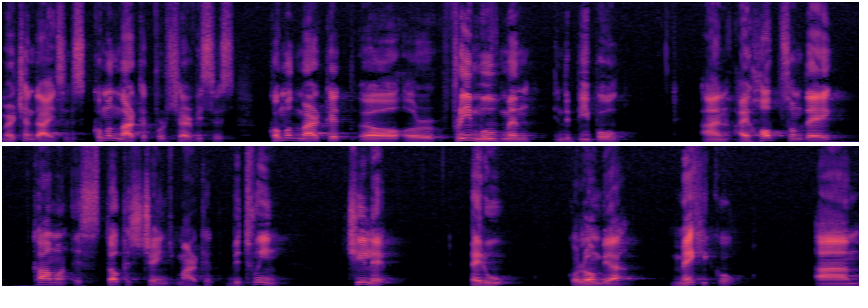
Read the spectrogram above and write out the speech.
merchandises, common market for services, common market uh, or free movement in the people, and I hope someday common stock exchange market between Chile, Peru, Colombia, Mexico. and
